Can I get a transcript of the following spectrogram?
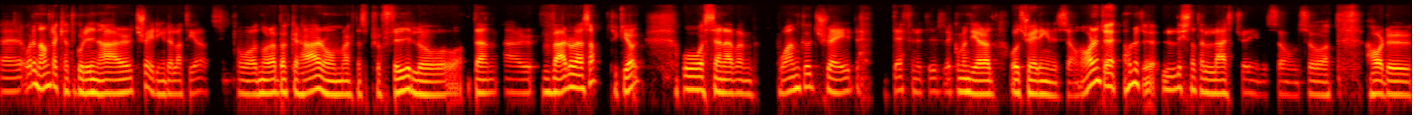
Eh, och den andra kategorin är tradingrelaterat och några böcker här om marknadsprofil och den är värd att läsa tycker jag. Och sen även One Good Trade definitivt rekommenderad och Trading in the Zone. Har du inte, har du inte lyssnat eller läst Trading in the Zone så har du,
